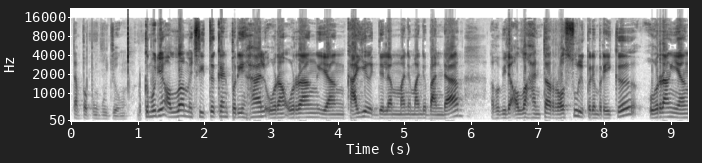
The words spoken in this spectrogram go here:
tanpa penghujung. Kemudian Allah menceritakan perihal orang-orang yang kaya dalam mana-mana bandar apabila Allah hantar rasul kepada mereka orang yang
